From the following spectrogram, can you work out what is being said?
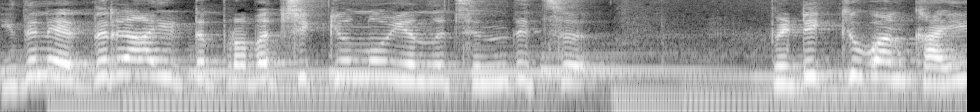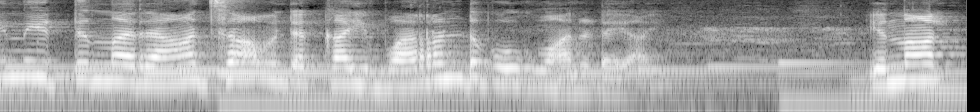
ഇതിനെതിരായിട്ട് പ്രവചിക്കുന്നു എന്ന് ചിന്തിച്ച് പിടിക്കുവാൻ കൈനീട്ടുന്ന രാജാവിന്റെ കൈ വരണ്ടു പോകുവാനിടയായി. എന്നാൽ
